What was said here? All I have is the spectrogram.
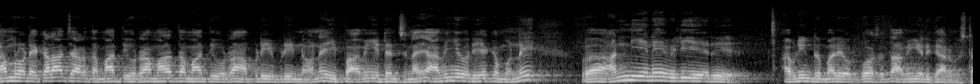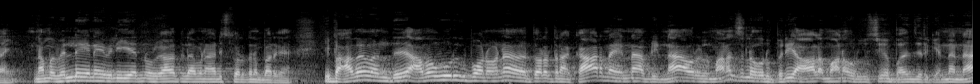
நம்மளுடைய கலாச்சாரத்தை மாற்றி விட்றான் மதத்தை மாற்றி விட்றான் அப்படி இப்படின்னோடனே இப்போ அவங்க டென்ஷன் ஆகி அவங்க ஒரு இயக்கம் பண்ணி அந்நியனே வெளியேறு அப்படின்ற மாதிரி ஒரு கோஷத்தை அவங்க எடுக்க ஆரம்பிச்சிட்டாங்க. நம்ம வெள்ளையனே வெளியேறுன்னு ஒரு காலத்தில் அவனை அடித்து துரத்துன பாருங்க. இப்போ அவன் வந்து அவன் ஊருக்கு போனவனே துரத்துறான். காரணம் என்ன அப்படின்னா அவர்கள் மனசில் ஒரு பெரிய ஆழமான ஒரு விஷயம் பதிஞ்சிருக்கு. என்னென்னா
